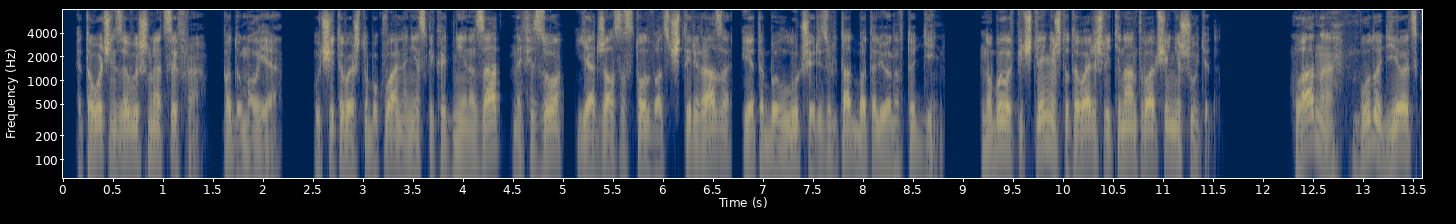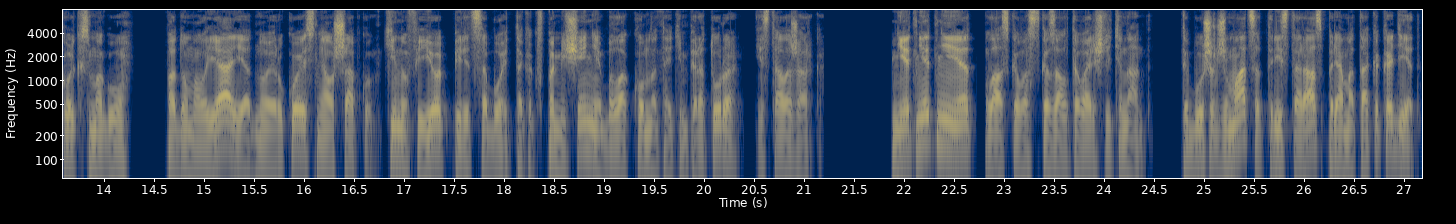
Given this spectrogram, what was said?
– это очень завышенная цифра», – подумал я. Учитывая, что буквально несколько дней назад на ФИЗО я отжался 124 раза, и это был лучший результат батальона в тот день. Но было впечатление, что товарищ лейтенант вообще не шутит. «Ладно, буду делать сколько смогу», – подумал я и одной рукой снял шапку, кинув ее перед собой, так как в помещении была комнатная температура и стало жарко. «Нет-нет-нет», – ласково сказал товарищ лейтенант. «Ты будешь отжиматься 300 раз прямо так, как одет.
